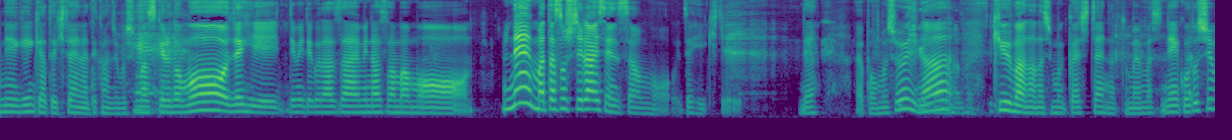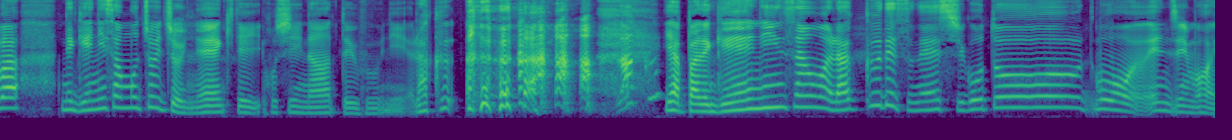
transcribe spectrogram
ね元気あって行きたいなって感じもしますけれどもぜひ行ってみてください。皆様も。ねまたそしてライセンスさんもぜひ来てね。やっぱ面白いな。キューバの話。もう一回したいなと思いますね。今年はね芸人さんもちょいちょいね来てほしいなっていう風に。楽。やっぱね芸人さんは楽ですね。仕事もうエンジンもは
